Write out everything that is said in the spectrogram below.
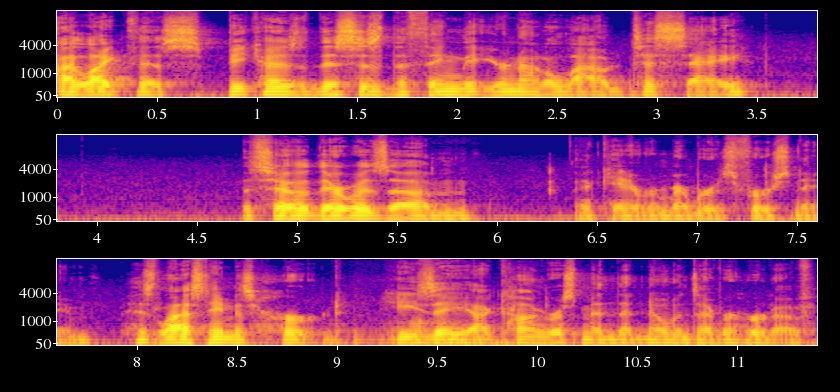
I like this because this is the thing that you're not allowed to say. So there was um I can't remember his first name. His last name is Hurd. He's a uh, congressman that no one's ever heard of.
